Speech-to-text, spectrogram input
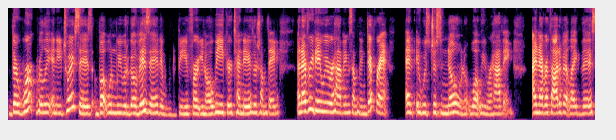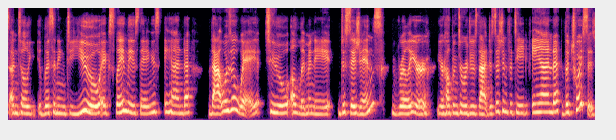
there weren't really any choices but when we would go visit it would be for you know a week or 10 days or something and every day we were having something different and it was just known what we were having i never thought of it like this until listening to you explain these things and that was a way to eliminate decisions really you're you're helping to reduce that decision fatigue and the choices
